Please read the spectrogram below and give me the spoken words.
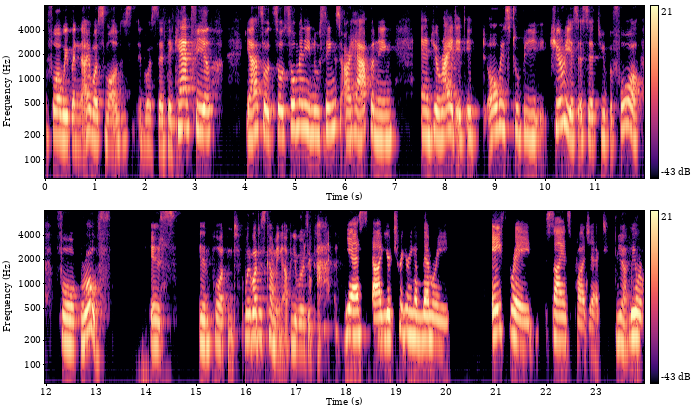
before we when i was small it was that they can't feel yeah so so so many new things are happening and you're right it, it always to be curious as said you before for growth is important. What, what is coming up? You were saying yes uh, you're triggering a memory. Eighth grade science project. Yeah. We were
